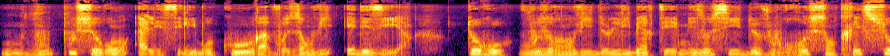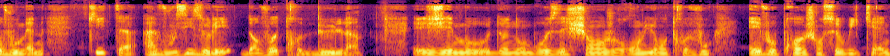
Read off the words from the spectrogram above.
vous pousseront à laisser libre cours à vos envies et désirs. Taureau, vous aurez envie de liberté, mais aussi de vous recentrer sur vous-même, quitte à vous isoler dans votre bulle. Gémeaux, de nombreux échanges auront lieu entre vous et vos proches en ce week-end,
